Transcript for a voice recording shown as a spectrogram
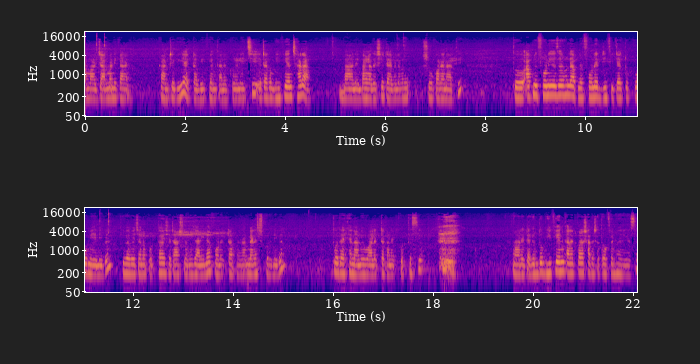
আমার জার্মানি কান্ট্রি দিয়ে একটা ভিপিএন কানেক্ট করে নিচ্ছি। এটা ভিপিএন ছাড়া মানে বাংলাদেশে এটা অ্যাভেলেবেল শো করে না আর কি। তো আপনি ফোন ইউজার হলে আপনার ফোনের ডিফিটা একটু কমিয়ে নেবেন। কীভাবে যেন করতে হয় সেটা আসলে আমি জানি না। ফোনেরটা আপনারা ম্যানেজ করে নেবেন। তো দেখেন, আমি ওয়ালেটটা কানেক্ট করতেছি। আর এটা কিন্তু ভিপিএন কানেক্ট করার সাথে সাথে ওপেন হয়ে গেছে।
